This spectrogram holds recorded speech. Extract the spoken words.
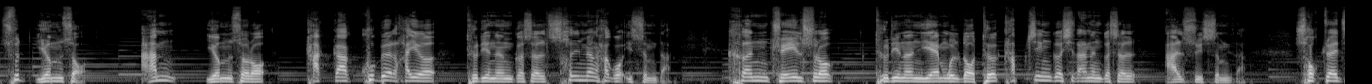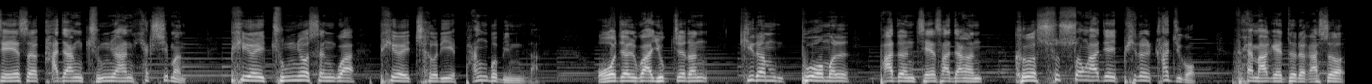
숫염소, 암 염소로 각각 구별하여 드리는 것을 설명하고 있습니다. 큰 죄일수록 드리는 예물도 더 값진 것이라는 것을 알 수 있습니다. 속죄제에서 가장 중요한 핵심은 피의 중요성과 피의 처리 방법입니다. 5절과 6절은 기름 부음을 받은 제사장은 그 숫송아지의 피를 가지고 회막에 들어가서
